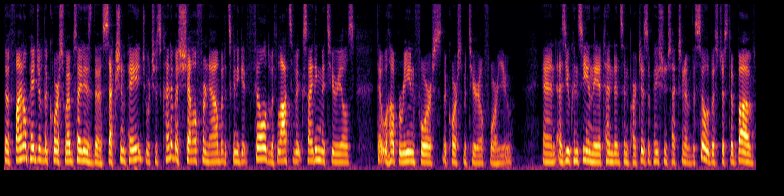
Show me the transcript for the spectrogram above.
The final page of the course website is the section page, which is kind of a shell for now, but it's going to get filled with lots of exciting materials that will help reinforce the course material for you. And as you can see in the attendance and participation section of the syllabus just above,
